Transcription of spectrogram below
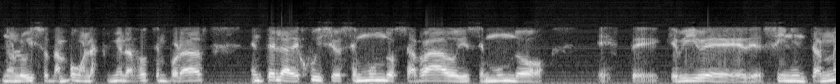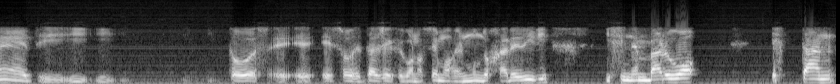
no lo hizo tampoco en las primeras dos temporadas, en tela de juicio ese mundo cerrado y ese mundo este, que vive sin internet y, todos eh, eh, esos detalles que conocemos del mundo Haredi y sin embargo es tan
